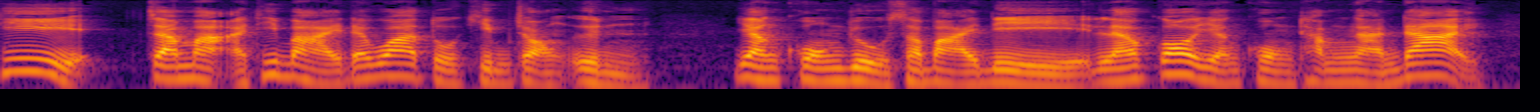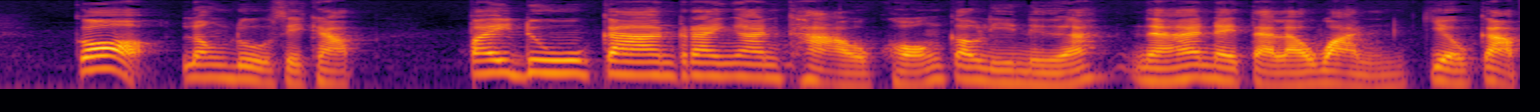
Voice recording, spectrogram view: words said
ที่จะมาอธิบายได้ว่าตัวคิมจองอึนยังคงอยู่สบายดี แล้วก็ยังคงทำงานได้ ก็ลองดูสิครับ ไปดูการรายงานข่าวของเกาหลีเหนือนะฮะในแต่ละวันเกี่ยวกับ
